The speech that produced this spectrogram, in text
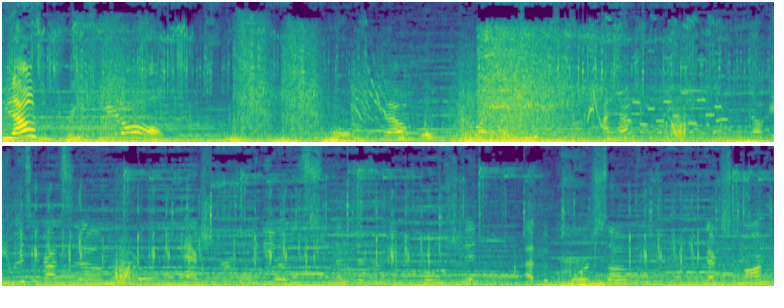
See, that wasn't crazy at all. Now, what, I have now, anyways, I got some extra videos that they're going to be posted at the course of next month.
